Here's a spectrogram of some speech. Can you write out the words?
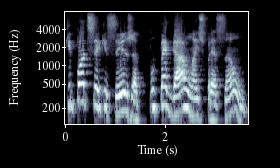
que pode ser que seja por pegar uma expressão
